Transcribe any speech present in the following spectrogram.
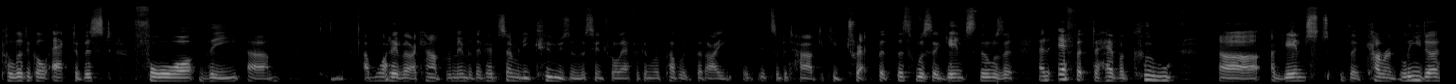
political activist for the um, uh, whatever I can't remember. They've had so many coups in the Central African Republic that I it's a bit hard to keep track. But this was against there was a, an effort to have a coup uh, against the current leader,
